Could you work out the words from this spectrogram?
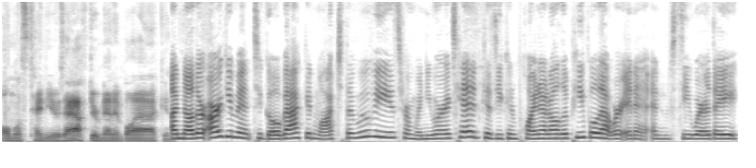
almost 10 years after Men in Black, and Another argument to go back and watch the movies from when you were a kid because you can point out all the people that were in it and see where they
